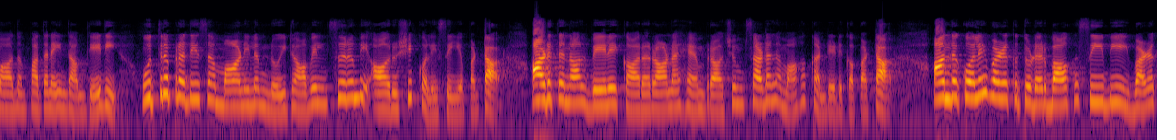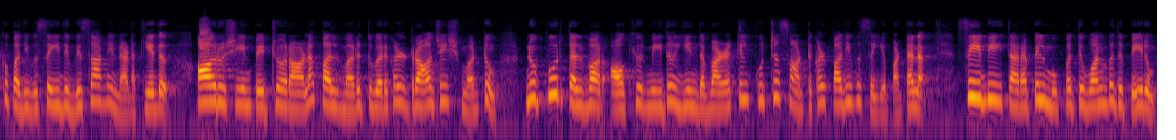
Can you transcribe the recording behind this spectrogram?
மாதம் பதினைந்தாம் தேதி உத்தரப்பிரதேச மாநிலம் நொய்டாவில் சிறுமி ஆருஷி கொலை செய்யப்பட்டார். அடுத்த நாள் வேலைக்காரரான ஹேம்ராஜும் சடலமாக கண்டெடுக்கப்பட்டார். அந்த கொலை வழக்கு தொடர்பாக சிபிஐ வழக்கு பதிவு செய்து விசாரணை நடத்தியது. ஆருஷியின் பெற்றோரான பல் மருத்துவர்கள் ராஜேஷ் மற்றும் நுப்பூர் தல்வார் ஆகியோர் மீது இந்த வழக்கில் குற்றச்சாட்டுகள் பதிவு செய்யப்பட்டன. சிபிஐ தரப்பில் முப்பத்தி ஒன்பது பேரும்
